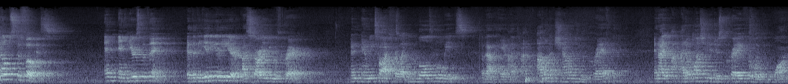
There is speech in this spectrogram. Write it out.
helps to focus. And, and here's the thing. At the beginning of the year, I started you with prayer. And, and we talked for like multiple weeks about, hey, I, I, I want to challenge you pray. And I, I don't want you to just pray for what you want.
